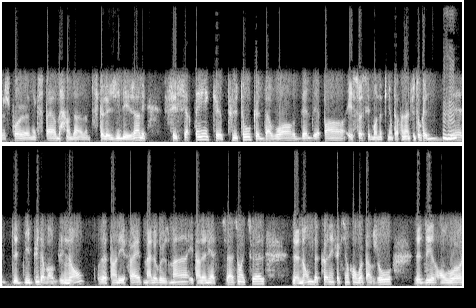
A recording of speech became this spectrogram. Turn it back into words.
je suis pas un expert dans, la psychologie des gens, mais c'est certain que plutôt que d'avoir dès le départ, et ça c'est mon opinion personnelle, plutôt que mm-hmm. dès le début d'avoir dit non, le temps des fêtes, malheureusement, étant donné la situation actuelle, le nombre de cas d'infection qu'on voit par jour, de dire on va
